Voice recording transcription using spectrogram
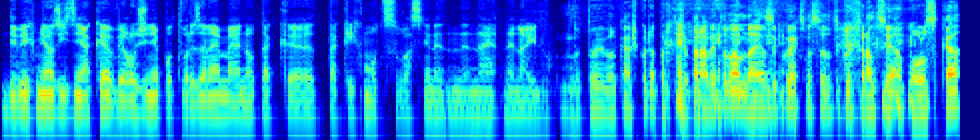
kdybych měl říct nějaké vyloženě potvrzené jméno, tak, eh, tak jich moc vlastně ne, ne, ne, nenajdu. No to je velká škoda, protože právě to mám na jazyku, jak jsme se dotkli Francie a Polska,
